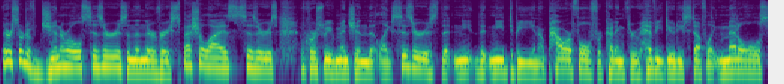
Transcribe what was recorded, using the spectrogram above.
There are sort of general scissors, and then there are very specialized scissors. Of course, we've mentioned that like scissors that need that need to be, you know, powerful for cutting through heavy duty stuff like metals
